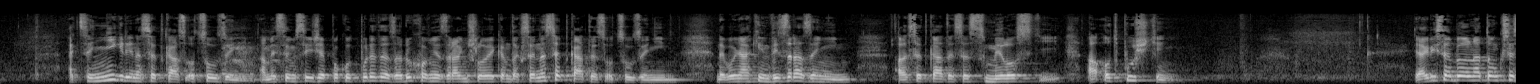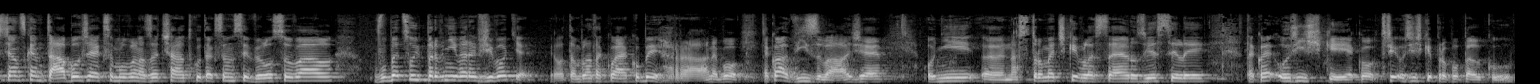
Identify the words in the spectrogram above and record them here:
ať se nikdy nesetká s odsouzením. A myslím si, že pokud půjdete za duchovně zralým člověkem, tak se nesetkáte s odsouzením nebo nějakým vyzrazením, ale setkáte se s milostí a odpuštěním. Já když jsem byl na tom křesťanském táboře, jak jsem mluvil na začátku, tak jsem si vylosoval vůbec svůj první ver v životě. Jo, tam byla taková jakoby hra, nebo taková výzva, že oni e, na stromečky v lese rozvěsili takové oříšky, jako tři oříšky pro popelku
